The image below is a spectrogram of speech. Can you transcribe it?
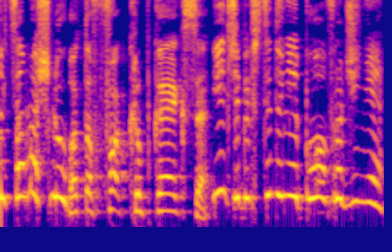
ojca ma ślub. What the fuck.exe. Idź, żeby wstydu nie było w rodzinie.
